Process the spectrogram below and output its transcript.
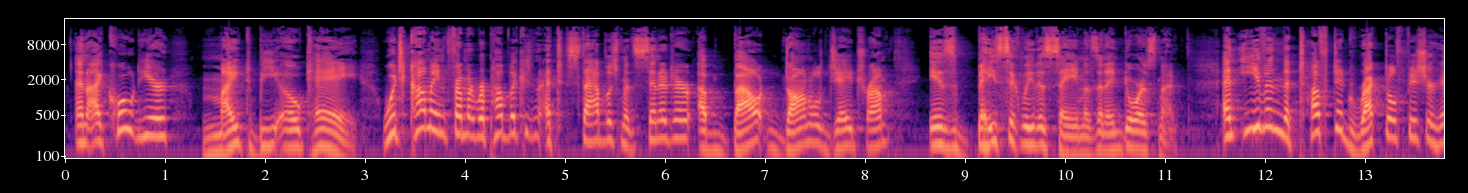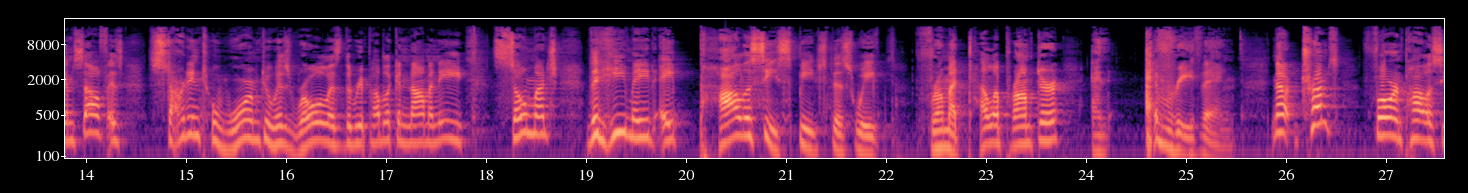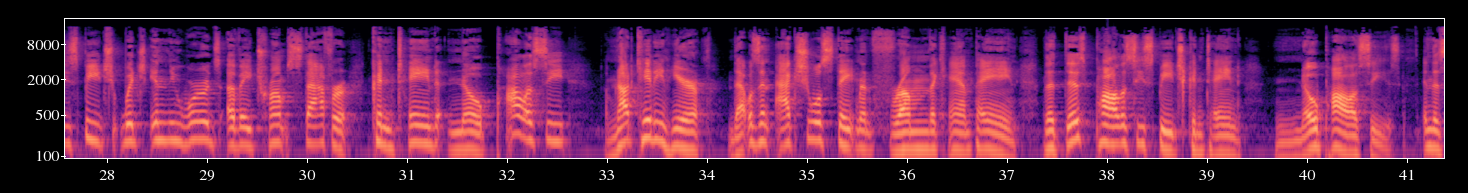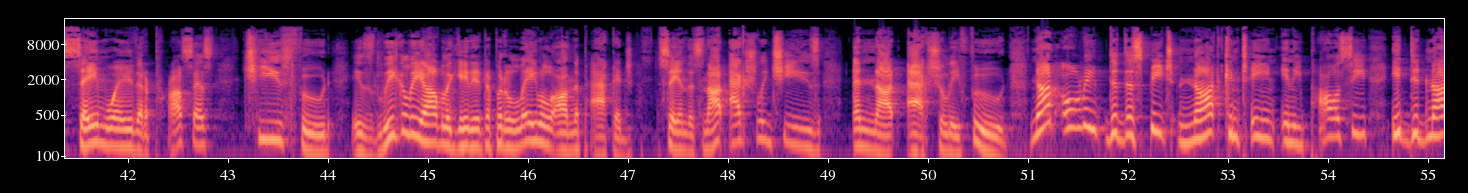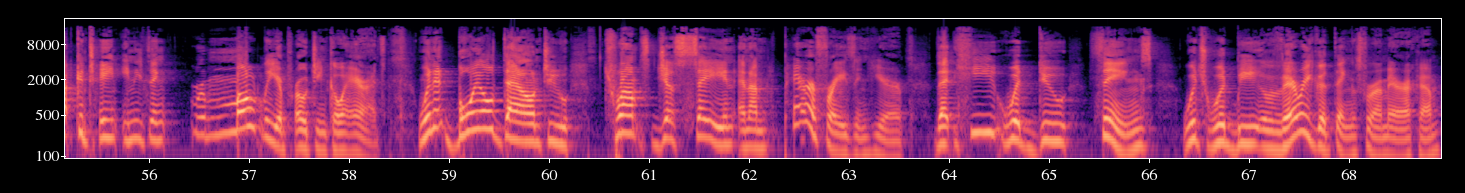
and I quote here, might be okay, which coming from a Republican establishment senator about Donald J. Trump is basically the same as an endorsement. And even the tufted rectal fisher himself is starting to warm to his role as the Republican nominee so much that he made a policy speech this week from a teleprompter and everything. Now, Trump's foreign policy speech, which, in the words of a Trump staffer, contained no policy. I'm not kidding here. That was an actual statement from the campaign that this policy speech contained no policies. In the same way that a processed cheese food is legally obligated to put a label on the package saying that's not actually cheese and not actually food. Not only did the speech not contain any policy, it did not contain anything remotely approaching coherence. When it boiled down to Trump's just saying, and I'm paraphrasing here, that he would do things which would be very good things for America,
